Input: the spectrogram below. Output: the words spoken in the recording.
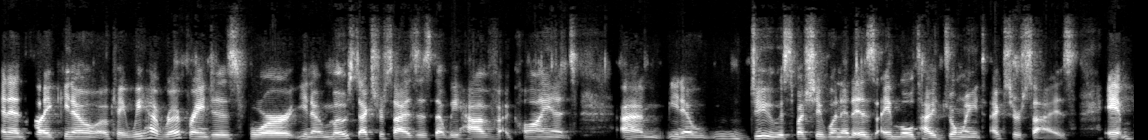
and it's like you know okay we have rep ranges for you know most exercises that we have a client um, you know do especially when it is a multi-joint exercise and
